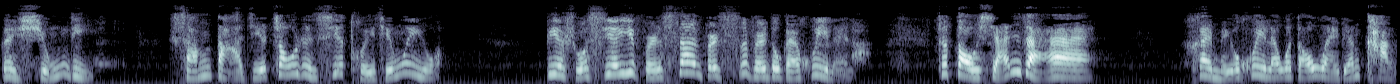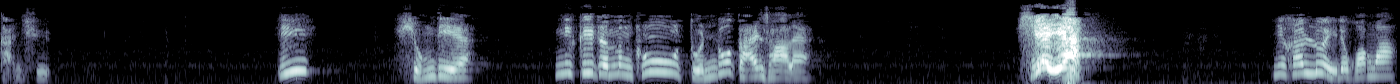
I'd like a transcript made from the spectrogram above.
哎，兄弟。上大街找人写推亲文约，别说写一份、三份、四份都该回来了。这到现在还没有回来，我到外边看看去。咦，兄弟，你给这门口蹲着干啥嘞？谢谢。你还累得慌吗？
